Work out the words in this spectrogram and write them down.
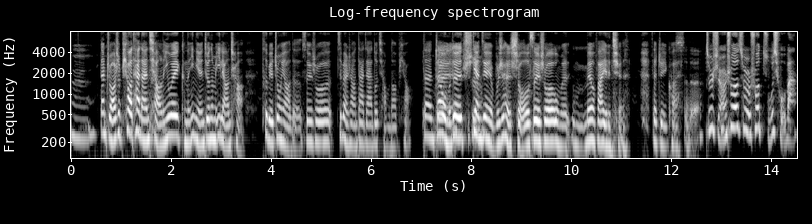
嗯，但主要是票太难抢了，因为可能一年就那么一两场特别重要的，所以说基本上大家都抢不到票。但但我们对电竞也不是很熟，所以说我们没有发言权 在这一块。是的，就是只能说就是说足球吧，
